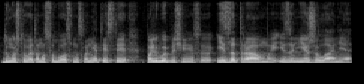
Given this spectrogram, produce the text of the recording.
Думаю, что в этом особого смысла нет. Если по любой причине, из-за травмы, из-за нежелания,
